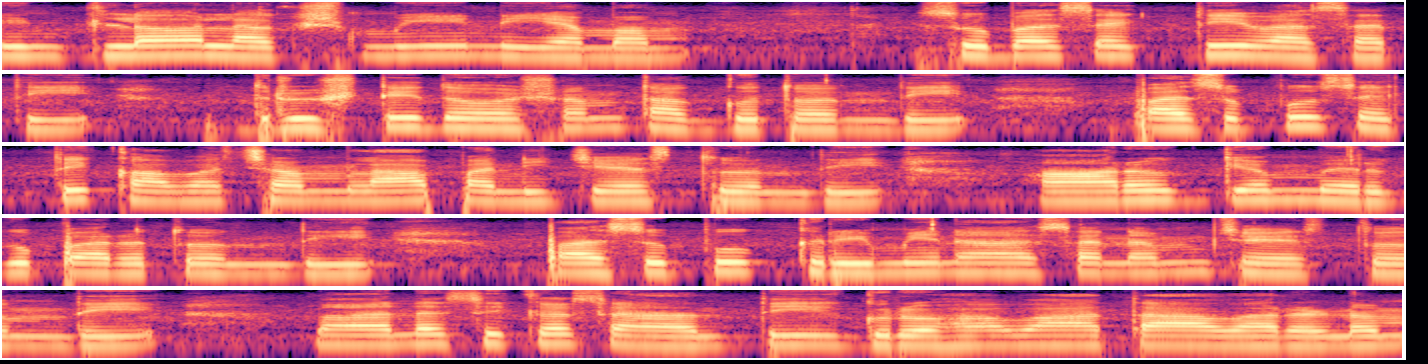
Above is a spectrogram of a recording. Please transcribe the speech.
ఇంట్లో లక్ష్మీ నియమం. శుభశక్తి వసతి. దృష్టి దోషం తగ్గుతుంది. పసుపు శక్తి కవచంలా పనిచేస్తుంది. ఆరోగ్యం మెరుగుపడుతుంది. పసుపు క్రిమినాశనం చేస్తుంది. మానసిక శాంతి, గృహ వాతావరణం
